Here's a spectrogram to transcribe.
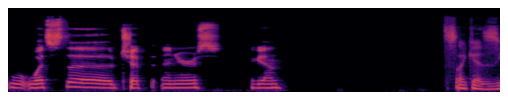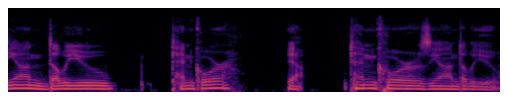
what's the chip in yours again? It's like a Xeon W 10 core. Yeah. 10 core Xeon W.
